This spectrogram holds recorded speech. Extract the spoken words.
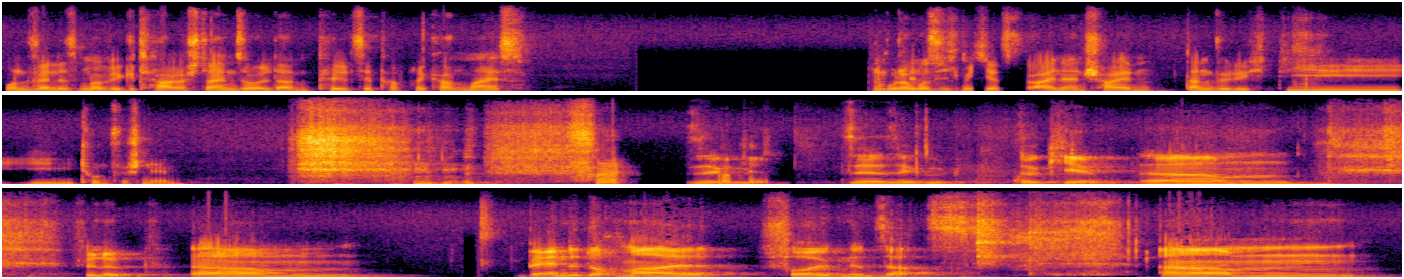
und wenn es mal vegetarisch sein soll, dann Pilze, Paprika und Mais. Oder Okay. muss ich mich jetzt für eine entscheiden? Dann würde ich die Thunfisch nehmen. Sehr gut. Okay. Sehr, sehr gut. Okay. Ähm, Philipp, ähm, beende doch mal folgenden Satz. Ähm,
